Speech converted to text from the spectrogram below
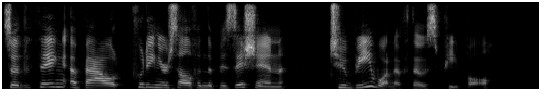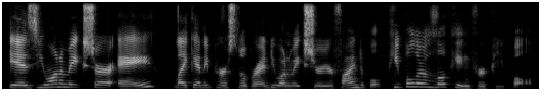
So the thing about putting yourself in the position to be one of those people is you want to make sure A, like any personal brand, you want to make sure you're findable. People are looking for people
